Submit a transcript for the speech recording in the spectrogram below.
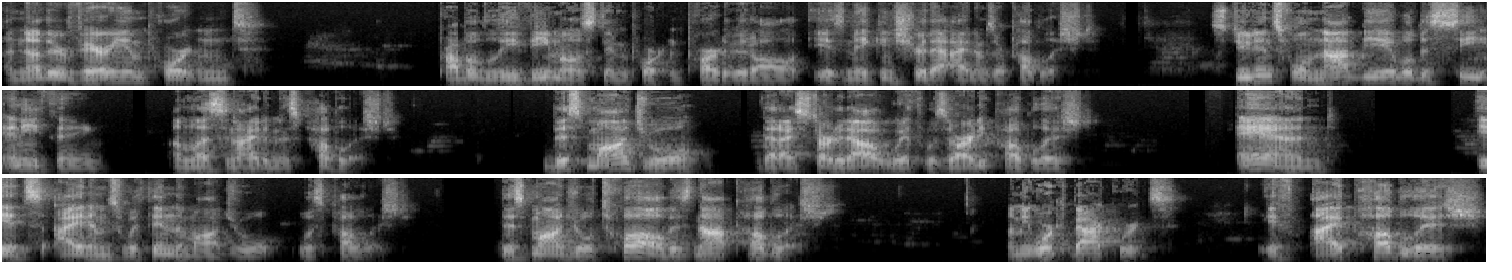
another very important, probably the most important part of it all is making sure that items are published. Students will not be able to see anything unless an item is published. This module that I started out with was already published and its items within the module was published. This module 12 is not published. Let me work backwards. If I publish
